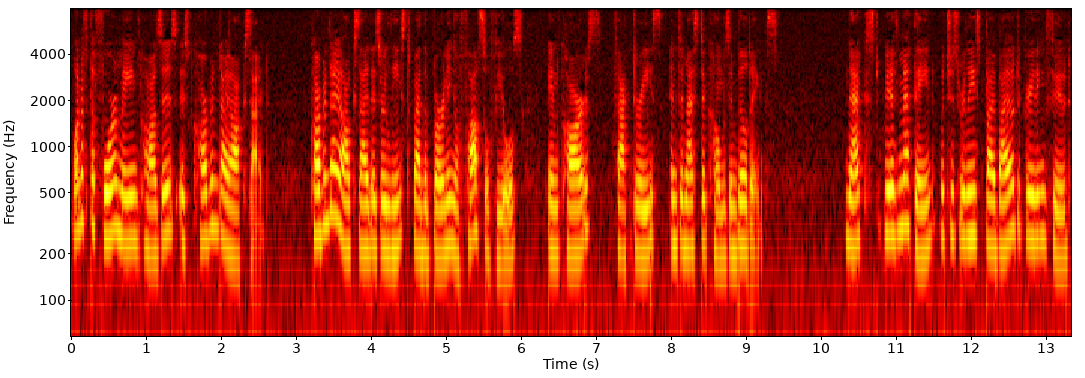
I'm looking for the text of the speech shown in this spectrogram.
One of the four main causes is carbon dioxide. Carbon dioxide is released by the burning of fossil fuels in cars, factories, and domestic homes and buildings. Next, we have methane, which is released by biodegrading food,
